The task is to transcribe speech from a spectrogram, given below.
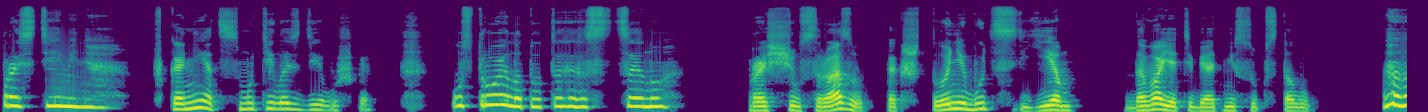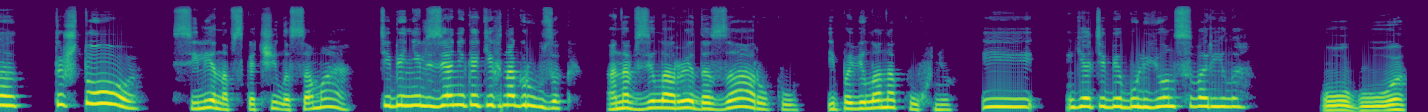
Прости меня, в конец смутилась девушка. Устроила тут э, сцену. Прощу сразу, как что-нибудь съем. Давай я тебя отнесу к столу. А, ты что? Селена вскочила сама. Тебе нельзя никаких нагрузок. Она взяла Реда за руку и повела на кухню. И я тебе бульон сварила. Ого,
